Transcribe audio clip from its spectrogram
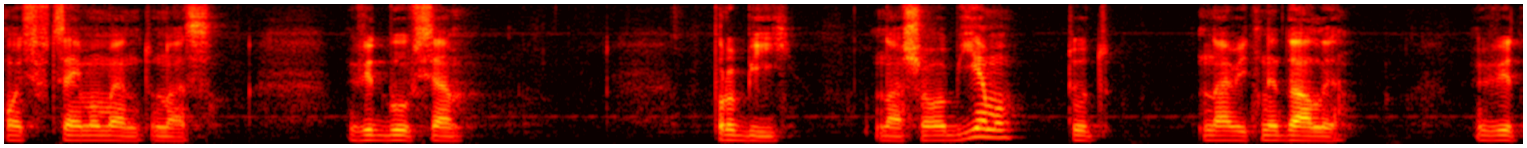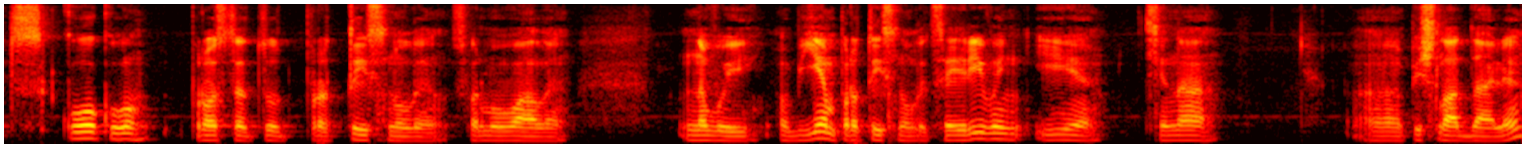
Ось в цей момент у нас відбувся пробій нашого об'єму. Тут навіть не дали відскоку, просто тут протиснули, сформували новий об'єм, протиснули цей рівень, і ціна пішла далі.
